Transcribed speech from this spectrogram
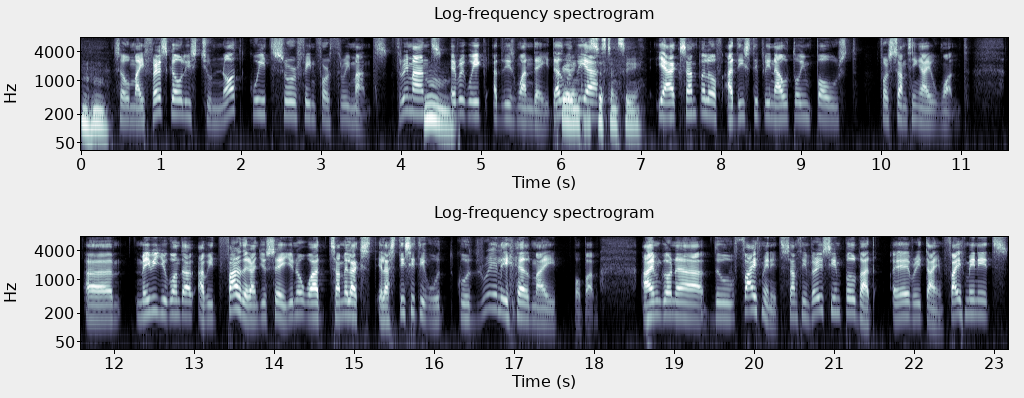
Mm-hmm. So my first goal is to not quit surfing for three months. Three months mm. every week, at least one day. That Creating would be consistency. a yeah example of a discipline auto-imposed for something I want. Um, maybe you go a, a, bit further and you say, you know what, some elasticity would could really help my pop-up. I'm gonna do five minutes, something very simple, but every time five minutes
